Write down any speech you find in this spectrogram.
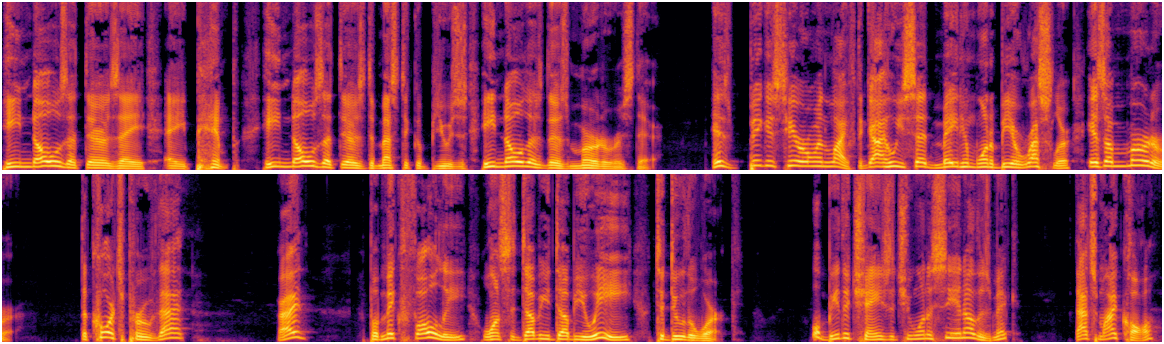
He knows that there's a, a pimp. He knows that there's domestic abusers. He knows that there's murderers there. His biggest hero in life, the guy who he said made him want to be a wrestler, is a murderer. The courts prove that, right? But Mick Foley wants the WWE to do the work. Well, be the change that you want to see in others, Mick. That's my call.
